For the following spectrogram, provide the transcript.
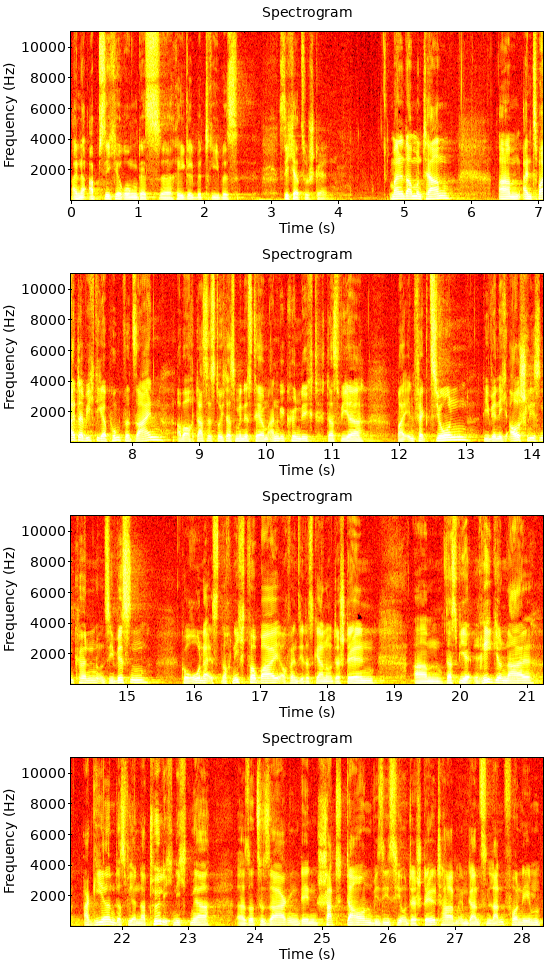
eine Absicherung des äh, Regelbetriebes sicherzustellen. Meine Damen und Herren, ähm, ein zweiter wichtiger Punkt wird sein, aber auch das ist durch das Ministerium angekündigt, dass wir bei Infektionen, die wir nicht ausschließen können, und Sie wissen, Corona ist noch nicht vorbei, auch wenn Sie das gerne unterstellen, ähm, dass wir regional agieren, dass wir natürlich nicht mehr äh, sozusagen den Shutdown, wie Sie es hier unterstellt haben, im ganzen Land vornehmen,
